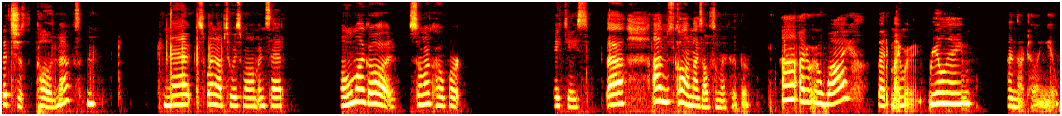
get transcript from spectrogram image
let's just call him Max. Max went up to his mom and said, Oh my god, Summer Cooper. A case. Uh, I'm just calling myself Summer Cooper. Uh, I don't know why, but my real name, I'm not telling you.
